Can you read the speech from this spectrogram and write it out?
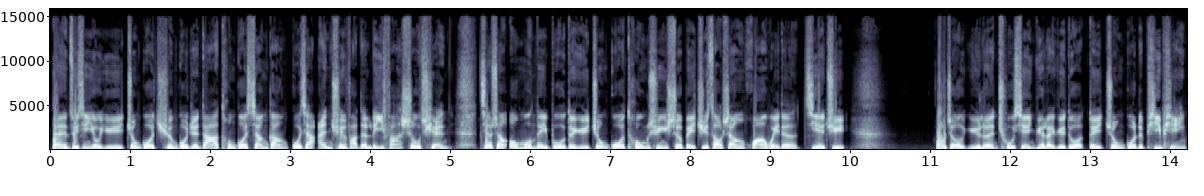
但最近由于中国全国人大通过《香港国家安全法》的立法授权，加上欧盟内部对于中国通讯设备制造商华为的借据，欧洲舆论出现越来越多对中国的批评。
